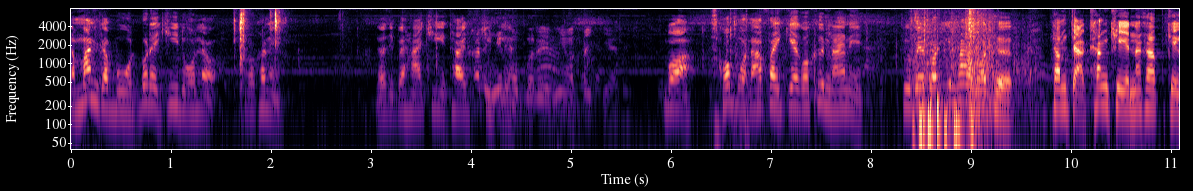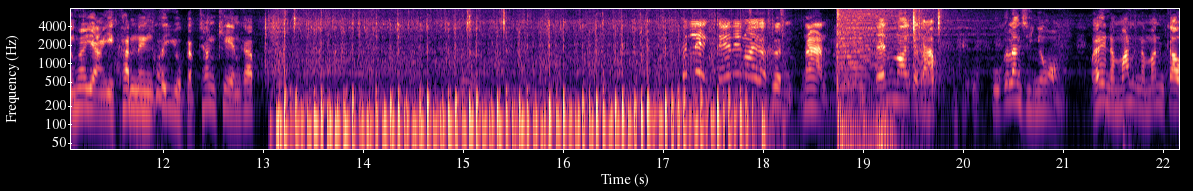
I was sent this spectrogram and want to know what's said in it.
น้ำมันกระบูดบ่ได้ขี่โดนแล้วรถคันนี้เดี๋ยวจะไปหาขี่ทายคันคลินี้ปมีเลยคร บบ่เลยมีหมดไฟเกียร์บ่ครบหมดนะ ไฟเกียร์ก็ขึ้นนะนี่คือเบสบอลยี่ห้าหัวเถิกทำจากช่างเคนนะครับ เคนหัวอย่างอีกคันหนึ่งก็อยู่กับช่างเคนครับคันเร่งเต้นน้อยๆก็ขึ้นนั่นเต้นน้อยก็ดับ กูกำลังสิโยงเอ้ยน้ำมันน้ำมันเก่า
